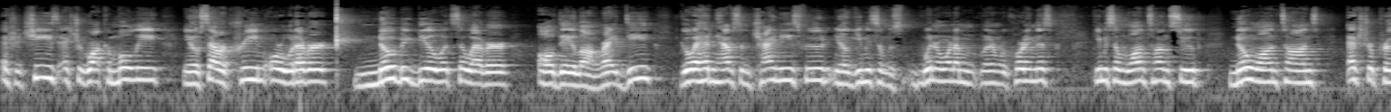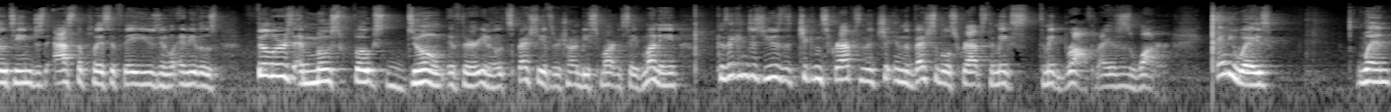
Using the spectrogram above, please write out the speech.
extra cheese, extra guacamole, you know, sour cream or whatever. No big deal whatsoever all day long, right? D, go ahead and have some Chinese food. You know, give me some winter when I'm when I'm recording this. Give me some wonton soup, no wontons, extra protein. Just ask the place if they use you know any of those fillers, and most folks don't if they're you know especially if they're trying to be smart and save money because they can just use the chicken scraps and the chi- and the vegetable scraps to make to make broth. Right, this is water. Anyways, when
